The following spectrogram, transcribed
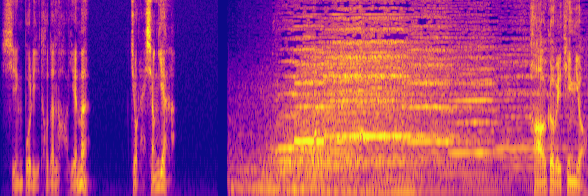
刑部里头的老爷们就来相验了。”好，各位听友。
